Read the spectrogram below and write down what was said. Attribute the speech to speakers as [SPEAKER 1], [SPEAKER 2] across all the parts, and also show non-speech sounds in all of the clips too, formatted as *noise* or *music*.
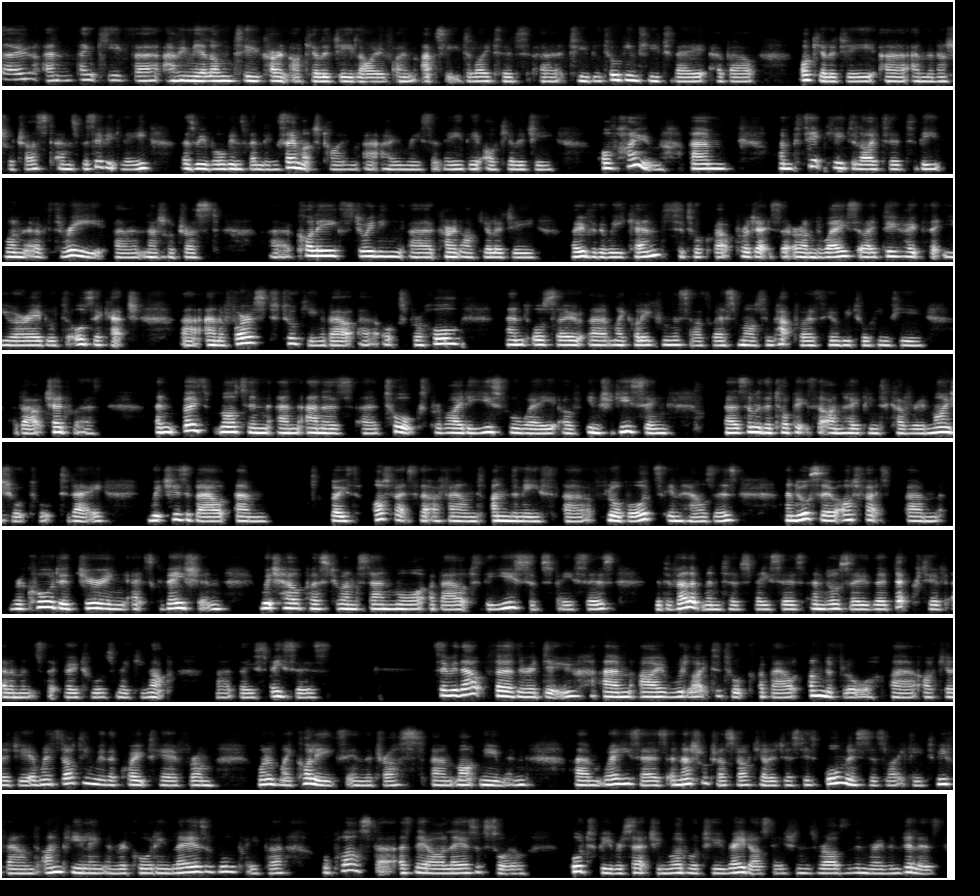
[SPEAKER 1] Hello, and thank you for having me along to Current Archaeology Live. I'm absolutely delighted uh, to be talking to you today about archaeology uh, and the National Trust, and specifically, as we've all been spending so much time at home recently, the archaeology of home. Um, I'm particularly delighted to be one of three uh, National Trust uh, colleagues joining uh, Current Archaeology over the weekend to talk about projects that are underway. So I do hope that you are able to also catch uh, Anna Forrest talking about uh, Oxburgh Hall and also uh, my colleague from the Southwest, Martin Papworth, who'll be talking to you about Chedworth. And both Martin and Anna's uh, talks provide a useful way of introducing uh, some of the topics that I'm hoping to cover in my short talk today, which is about um, both artifacts that are found underneath uh, floorboards in houses and also artifacts um, recorded during excavation, which help us to understand more about the use of spaces, the development of spaces, and also the decorative elements that go towards making up uh, those spaces. So without further ado, um, I would like to talk about underfloor uh, archaeology. And we're starting with a quote here from one of my colleagues in the Trust, um, Mark Newman, um, where he says a National Trust archaeologist is almost as likely to be found unpeeling and recording layers of wallpaper or plaster as they are layers of soil, or to be researching World War II radar stations rather than Roman villas.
